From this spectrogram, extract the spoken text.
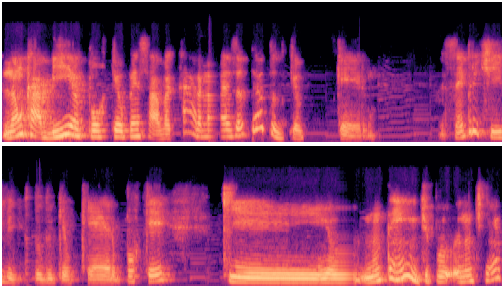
não cabia porque eu pensava, cara, mas eu tenho tudo que eu quero. Eu sempre tive tudo que eu quero. Por que que eu não tenho, tipo, eu não tinha.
